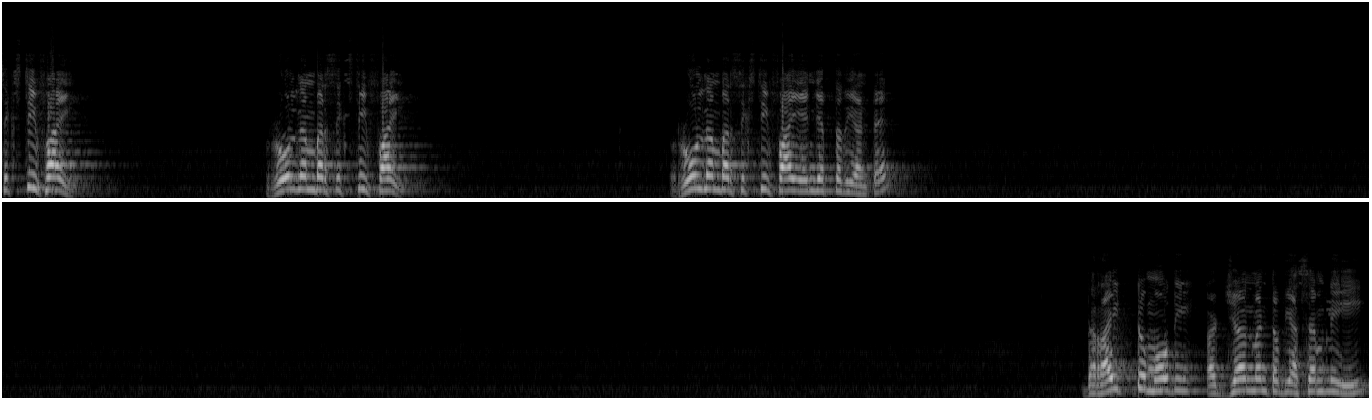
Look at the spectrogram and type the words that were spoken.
Sixty five rule number sixty five rule number sixty five ఏం చెప్తుంది అంటే The right to move the adjournment of the assembly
